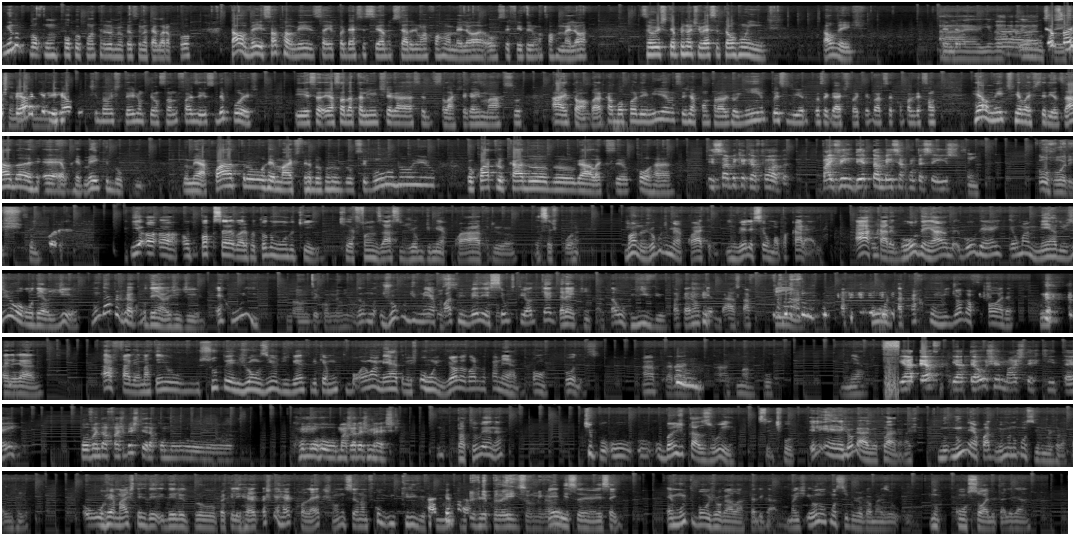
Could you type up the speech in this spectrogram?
Indo um pouco, um pouco contra o meu pensamento agora há pouco, talvez, só talvez, isso aí pudesse ser anunciado de uma forma melhor, ou ser feito de uma forma melhor, se os tempos não tivessem tão ruins. Talvez. Entendeu? Ah, eu, eu, eu, eu só espero que eles realmente não estejam pensando em fazer isso depois. E essa, essa data limite chegar, sei lá, chegar em março. Ah, então, agora acabou a pandemia, você já comprou o joguinho, com esse dinheiro que você gastou aqui, agora você compra a versão realmente remasterizada, é o remake do, do 64, o remaster do, do segundo e o, o 4K do, do Galaxy. Porra. E sabe o que, que é foda? Vai vender também se acontecer isso. Sim. Horrores. Sim. E ó, ó, um papo sério agora pra todo mundo que, que é fãzaço de jogo de 64, essas porra. Mano, o jogo de 64 envelheceu mal pra caralho. Ah, cara, GoldenEye, GoldenEye é uma merda. Você jogou GoldenEye hoje em dia? Não dá pra jogar GoldenEye hoje em dia. É ruim. Não, não tem como mesmo. Não. Jogo de 64 envelheceu pior do que a Gretchen, cara. Tá horrível, tá caindo um pedaço, tá feio, tá podre, tá carcomido, joga fora. Tá ligado? Ah, Fagner, mas tem o Super Joãozinho Adventure que é muito bom. É uma merda também, ficou ruim. Joga agora vai ficar merda. Bom, foda-se. Ah, caralho. Ah, que maluco. Merda. E até, e até os remaster que tem, o povo ainda faz besteira, como como o Majora's Mask. Pra tu ver, né? Tipo, o, o, o Banjo-Kazooie, tipo, ele, ele, é jogável, claro, mas no, no 64 mesmo eu não consigo mais jogar, o remaster de, dele pro, pra aquele Hair, acho que é Hair Collection, não sei o nome, ficou incrível. Ficou muito... Replay, se eu não me engano. É isso, é esse aí. É muito bom jogar lá, tá ligado? Mas eu não consigo jogar mais o, o no console, tá ligado?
